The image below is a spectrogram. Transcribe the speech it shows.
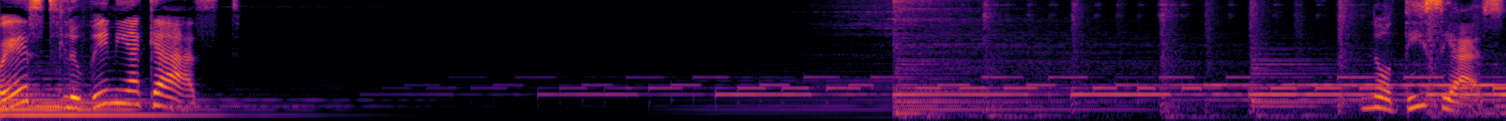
es Slovenia Cast. Noticias.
